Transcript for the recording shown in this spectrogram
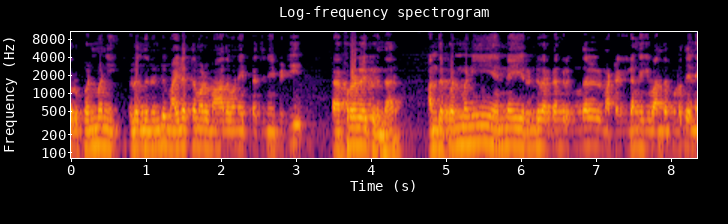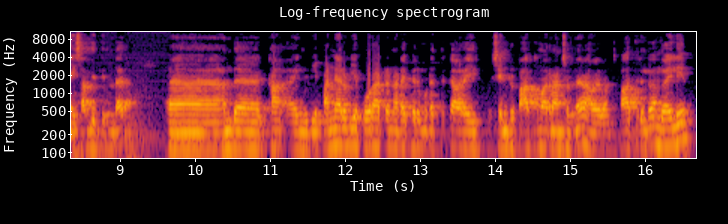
ஒரு பெண்மணி எழுந்து நின்று மயிலத்தமிழ் மாதவனை பிரச்சனை பற்றி அஹ், குரல் எழுப்பியிருந்தார் அந்த பெண்மணி என்னை இரண்டு வருடங்களுக்கு முதல் மற்ற இலங்கைக்கு வந்த பொழுது என்னை சந்தித்திருந்தார். அந்த கா- எங்களுடைய பன்னாருடைய போராட்டம் நடைபெறும் இடத்துக்கு அவரை சென்று பார்க்குமாறு நான் சொன்னேன். அவரை வந்து பார்த்திருந்தோம். அந்த வகையிலே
